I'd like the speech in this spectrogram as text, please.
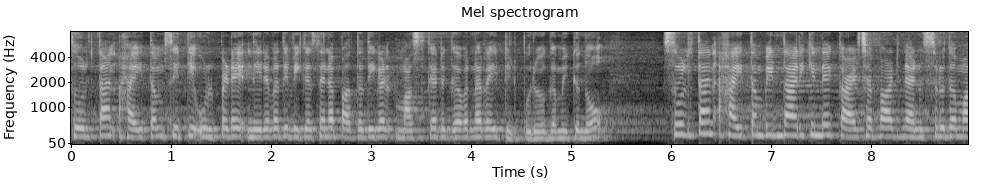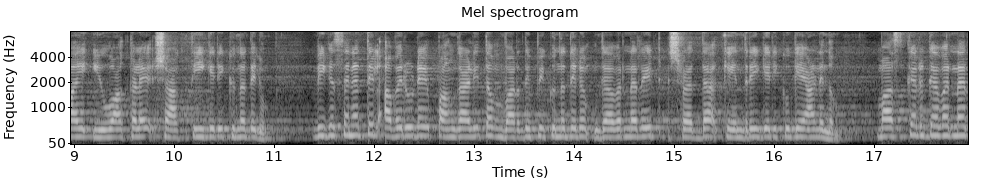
സുൽത്താൻ ഹൈത്തം സിറ്റി ഉൾപ്പെടെ നിരവധി വികസന പദ്ധതികൾ മസ്കറ്റ് ഗവർണറേറ്റിൽ പുരോഗമിക്കുന്നു. സുൽത്താൻ ഹൈത്തം ബിൻ താരിഖിന്റെ കാഴ്ചപ്പാടിനനുസൃതമായി യുവാക്കളെ ശാക്തീകരിക്കുന്നതിനും വികസനത്തിൽ അവരുടെ പങ്കാളിത്തം വർദ്ധിപ്പിക്കുന്നതിനും ഗവർണറേറ്റ് ശ്രദ്ധ കേന്ദ്രീകരിക്കുകയാണെന്നും Muscat governor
